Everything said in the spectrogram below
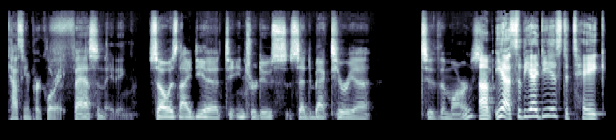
calcium perchlorate. Fascinating. So, is the idea to introduce said bacteria to the Mars? Um, yeah. So the idea is to take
